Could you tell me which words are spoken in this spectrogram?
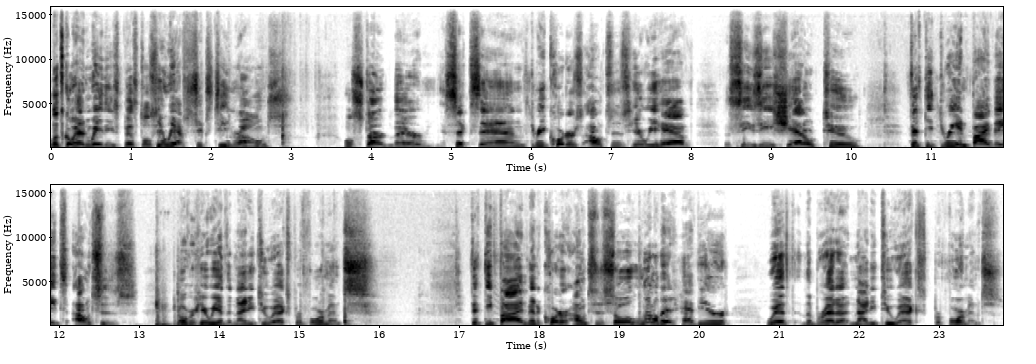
Let's go ahead and weigh these pistols. Here we have 16 rounds. We'll start there. Six and three quarters ounces. Here we have the CZ Shadow 2. 53 and 5 eighths ounces. over here we have the 92X Performance. 55 and a quarter ounces. So a little bit heavier with the Beretta 92X Performance.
